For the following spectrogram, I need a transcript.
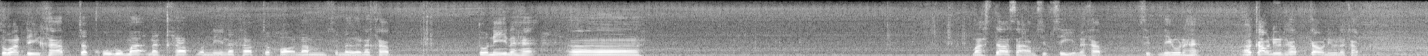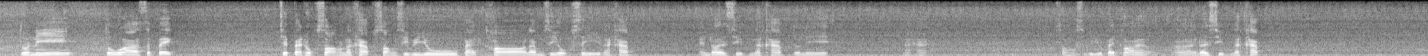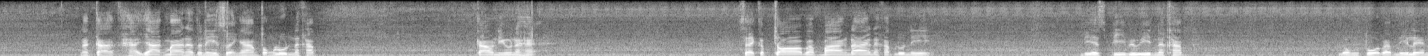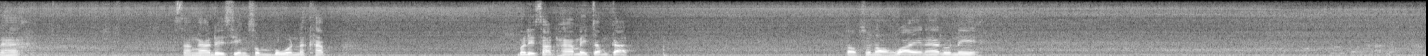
สวัสดีครับจากคูรุมะนะครับ วันนี้นะครับจะขอนำเสนอนะครับ ตัวนี้นะฮะมาสด้า34นะครับ10นิ้วนะฮะเอ่อ9นิ้วนะครับ9นิ้วนะครับ ตัวนี้ตัวสเปค7862นะครับ2 CPU 8 core RAM 464นะครับ Android 10นะครับตัวนี้นะฮะ2 CPU 8 core เอ่อ Android 10นะครับ หน้ากากหายากมากนะตัวนี้สวยงามตรงรุ่นนะครับ 9 นิ้วนะฮะ ใส่กับจอแบบบางได้นะครับรุ่นนี้ DSP built-in นะครับ ลงตัวแบบนี้เลยนะฮะ สั่งงานด้วยเสียงสมบูรณ์นะครับ บริษัทหาไม่จำกัด ตอบสนองไวนะรุ่นนี้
